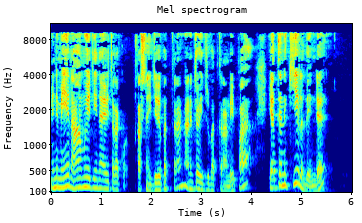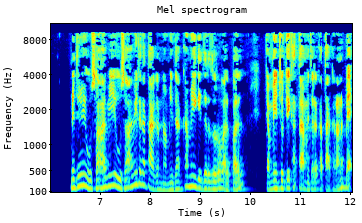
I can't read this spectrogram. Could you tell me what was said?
මෙන්න මේ රාමුවේ තියෙන අය විතරක් ප්‍රශ්න ඉදිරිපත් කරන්න අනිතව ඉදිරිපත් කරන්න එපා. යැත්තන කියලා දෙන්න. මෙතන මේ උසාවියේ උසාවියට කතා කරනවා. මිසක් මේ ගෙදර දොර වල්පල් ගමේ චොටි කතා මෙතන කතා කරන්න බෑ.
